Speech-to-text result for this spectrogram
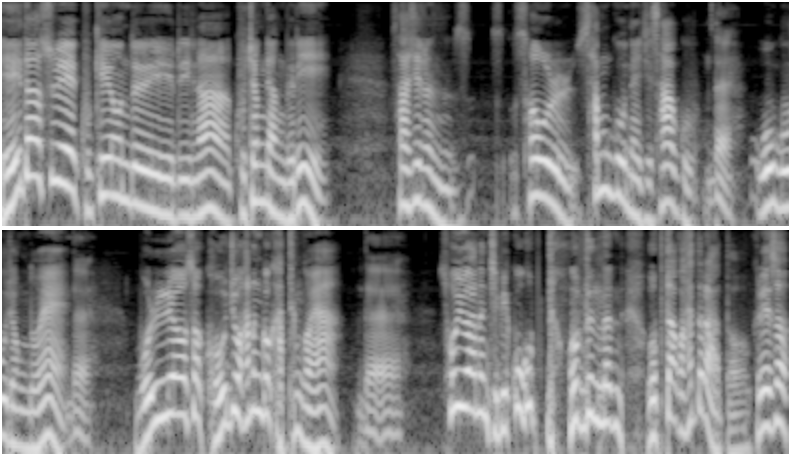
대다수의 국회의원들이나 구청장들이 사실은 서울 3구 내지 4구, 네. 5구 정도에 네. 몰려서 거주하는 것 같은 거야. 네. 소유하는 집이 꼭 없는 없다고 하더라도 그래서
